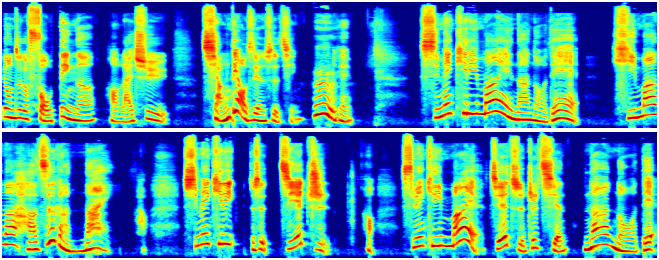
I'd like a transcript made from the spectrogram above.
用这个否定呢，好来去强调这件事情。嗯，OK。締め切り前なので、暇なはずがない。好，締め切り就是截止。好，締め切り前截止之前なので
